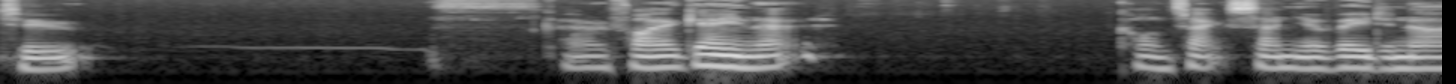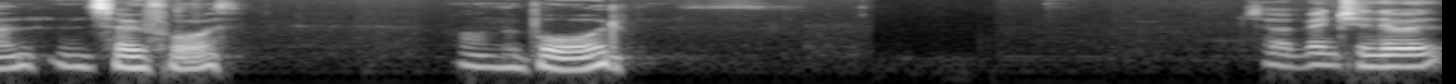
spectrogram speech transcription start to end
to Clarify again that contact, sanya, vedana, and so forth on the board. So I mentioned there were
